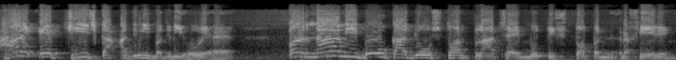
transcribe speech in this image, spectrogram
हर एक चीज़ का अदली बदली हुए है। और नामी बो का जो स्टॉप प्लाट है मुत स्टॉपन रखेरिंग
